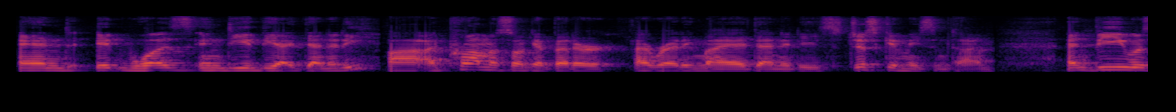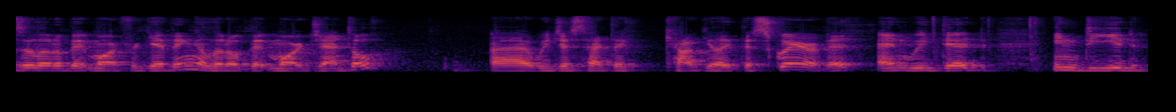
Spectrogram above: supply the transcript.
and it was indeed the identity. Uh, I promise I'll get better at writing my identities. Just give me some time. And B was a little bit more forgiving, a little bit more gentle. Uh, we just had to calculate the square of it, and we did indeed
